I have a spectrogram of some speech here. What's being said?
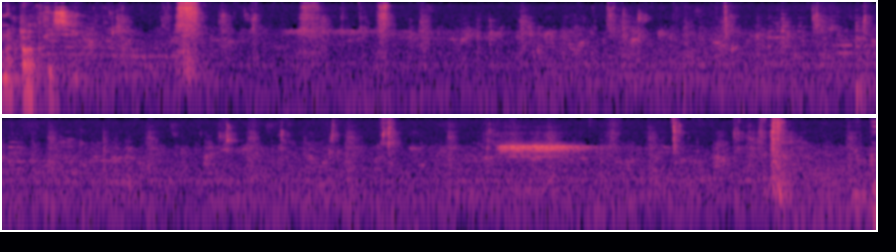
অনেকটা ভাত খেয়েছি একটু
